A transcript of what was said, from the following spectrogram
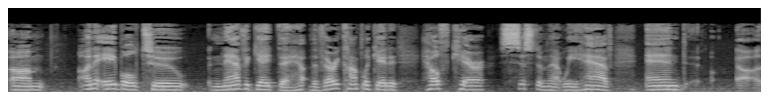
um, unable to navigate the the very complicated healthcare system that we have and uh,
